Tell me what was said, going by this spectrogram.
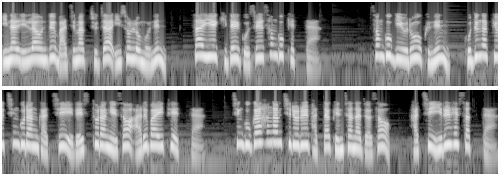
이날 1라운드 마지막 주자 이솔로몬은 싸이의 기댈 곳을 선곡했다. 선곡 이후로 그는 고등학교 친구랑 같이 레스토랑에서 아르바이트 했다. 친구가 항암 치료를 받다 괜찮아져서 같이 일을 했었다.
